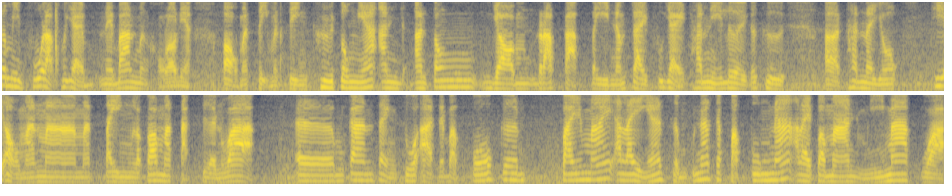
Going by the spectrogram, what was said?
ก็มีผู้หลักผู้ใหญ่ในบ้านเมืองของเราเนี่ย ออกมาติมาติง คือตรงเนี้ยอันอันต้องยอมรับกับตีน้ำใจผู้ใหญ่ท่านนี้เลยก็คืออท่านนายกที่ออกมามามาติงแล้วก็มาตักเตือนว่าการแต่งตัวอาจจะแบบโป๊เกิน ไปไหมอะไรอย่างเงี้ยเสริมน่าจะปรับปรุงนะอะไรประมาณอย่างนี้มากกว่า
